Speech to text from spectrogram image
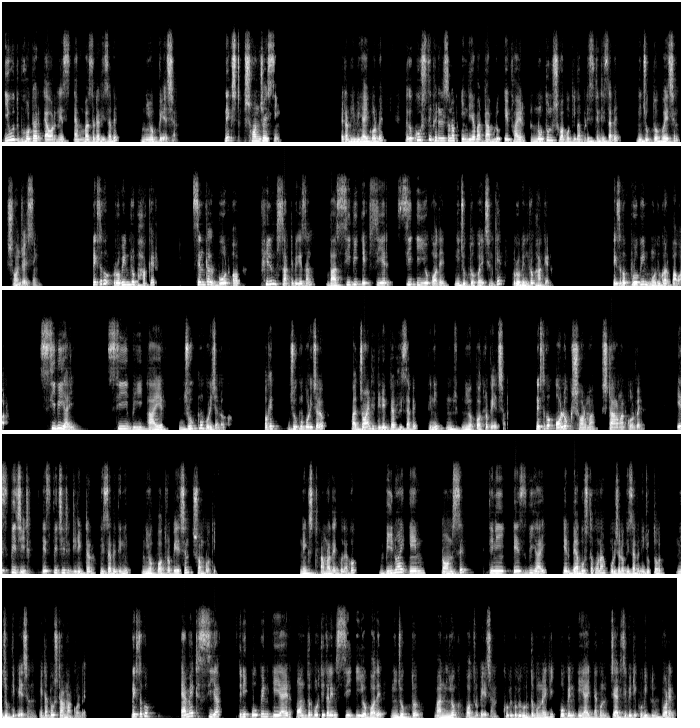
youth voter awareness ambassador হিসাবে নিয়োগ পেয়েছেন। নেক্সট সঞ্জয় সিং, এটা ভিভিআই করবে। দেখো কুস্তি ফেডারেশন অফ ইন্ডিয়া বা ডাব্লিউ এফ আই এর নতুন সভাপতি বা প্রেসিডেন্ট হিসাবে নিযুক্ত হয়েছেন সঞ্জয় সিং। নেক্সট দেখো Ravinder Bhakar, central board of film certification বা সিবিএফসি এর সিইও পদে নিযুক্ত হয়েছেন কে? রবীন্দ্র ভাকের। নেক্সট দেখো প্রবীণ মধুকর পাওয়ার সিবিআই সিবিআই এর যুগ্ম পরিচালক। ওকে যুগ্ম পরিচালক বা জয়েন্ট ডিরেক্টর হিসাবে তিনি নিয়োগপত্র পেয়েছেন। নেক্সট দেখো, অলোক শর্মা স্টার মার্ক করবে এসপিজির এসপিজির ডিরেক্টর হিসাবে তিনি নিয়োগপত্র পেয়েছেন সম্প্রতি। নেক্সট আমরা দেখব, দেখো, বিনয় এম টনসে তিনি এসবিআই এর ব্যবস্থাপনা পরিচালক হিসাবে নিযুক্ত, নিযুক্তি পেয়েছেন। এটাকেও স্টার মার্ক করবে। নেক্সট দেখো অ্যামেট সিআর তিনি ওপেন এআই এর অন্তর্বর্তীকালীন সিইও পদে নিযুক্ত বা নিয়োগ পত্র পেয়েছেন। খুবই খুবই গুরুত্বপূর্ণ এটি। ওপেন এআই এখন চ্যাট জিপিটি খুবই ইম্পর্টেন্ট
